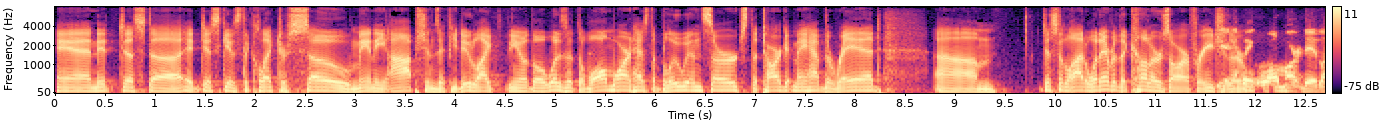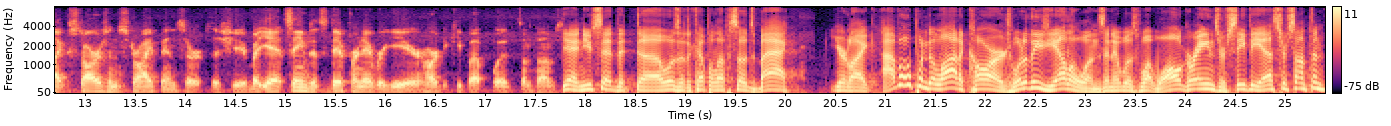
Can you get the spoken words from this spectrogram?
and it just uh, it just gives the collector so many options. If you do like you know the what is it? The Walmart has the blue inserts. The Target may have the red. Um, just a lot of whatever the colors are for each yeah, of their. I think Walmart did like stars and stripe inserts this year, but yeah, it seems it's different every year. Hard to keep up with sometimes. Yeah, and you said that uh, was it a couple episodes back? You're like, I've opened a lot of cards. What are these yellow ones? And it was what Walgreens or CVS or something.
